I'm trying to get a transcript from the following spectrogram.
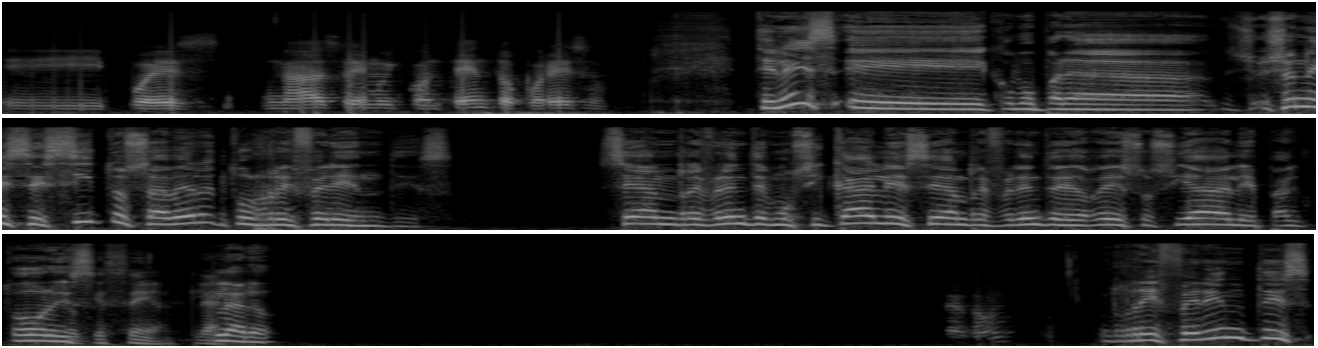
Y pues nada, estoy muy contento por eso. Tenés eh, como para... Yo necesito saber tus referentes. Sean referentes musicales, sean referentes de redes sociales, Lo actores. que sea, claro. Claro. ¿Perdón? Referentes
